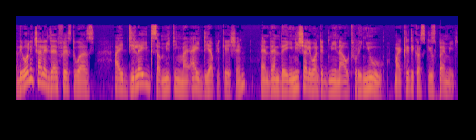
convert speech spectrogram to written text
The only challenge I faced was I delayed submitting my ID application, and then they initially wanted me now to renew my critical skills permit,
